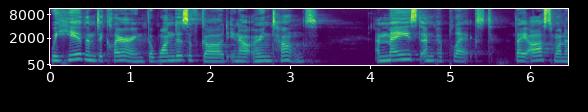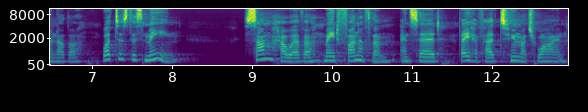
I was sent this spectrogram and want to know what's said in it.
we hear them declaring the wonders of God in our own tongues. Amazed and perplexed, they asked one another, What does this mean? Some, however, made fun of them and said, They have had too much wine.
